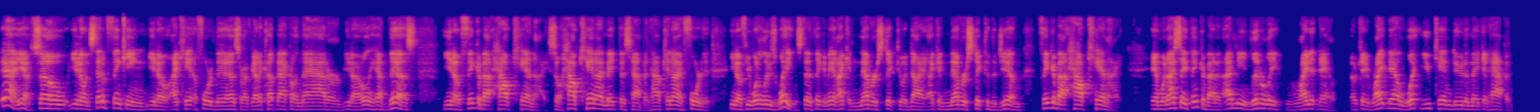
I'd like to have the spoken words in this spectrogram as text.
Yeah, yeah. So, you know, instead of thinking, you know, I can't afford this or I've got to cut back on that or, you know, I only have this, you know, think about how can I? So, how can I make this happen? How can I afford it? You know, if you want to lose weight, instead of thinking, man, I can never stick to a diet, I can never stick to the gym, think about how can I? And when I say think about it, I mean literally write it down. Okay. Write down what you can do to make it happen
